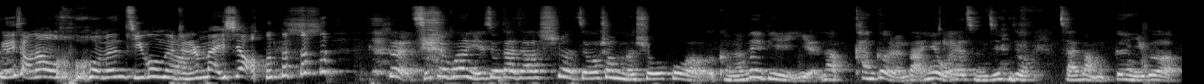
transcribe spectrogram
没想到我们提供的只是卖笑。对，其实关于就大家社交上面的收获，可能未必也那看个人吧。因为我也曾经就采访跟一个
